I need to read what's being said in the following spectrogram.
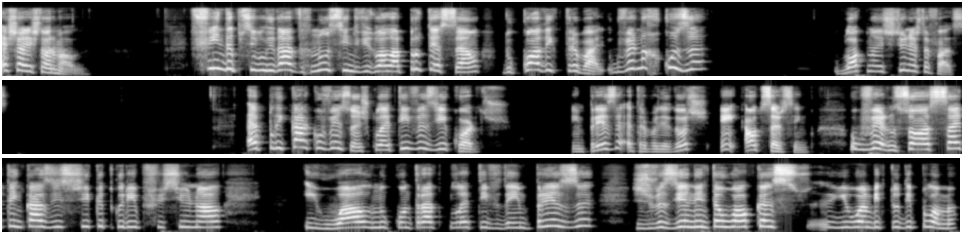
achar isto normal? Fim da possibilidade de renúncia individual à proteção do Código de Trabalho. O governo recusa. O Bloco não existiu nesta fase. Aplicar convenções coletivas e acordos. Empresa a trabalhadores em outsourcing. O governo só aceita em caso de existir categoria profissional igual no contrato coletivo da empresa, esvaziando então o alcance e o âmbito do diploma.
